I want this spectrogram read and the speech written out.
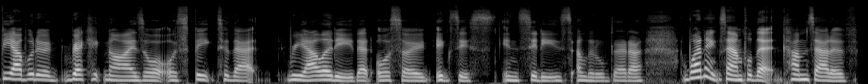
be able to recognize or, or speak to that reality that also exists in cities a little better. One example that comes out of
